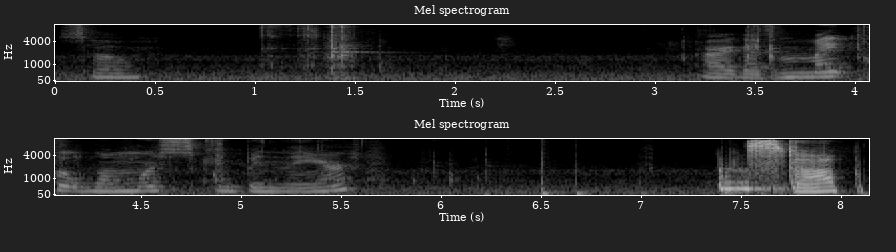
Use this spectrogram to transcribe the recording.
so. Alright guys, I might put one more scoop in there. Stop.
